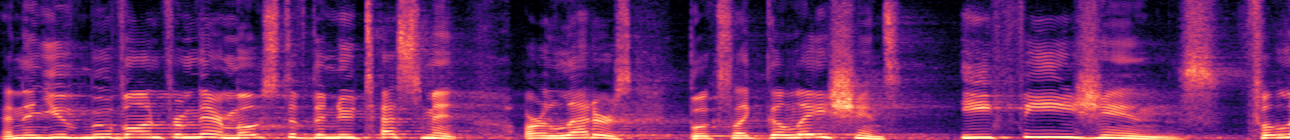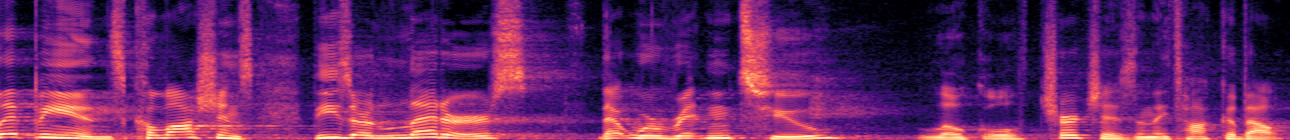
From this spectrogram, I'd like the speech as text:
And then you move on from there. Most of the New Testament are letters, books like Galatians, Ephesians, Philippians, Colossians. These are letters that were written to local churches. And they talk about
